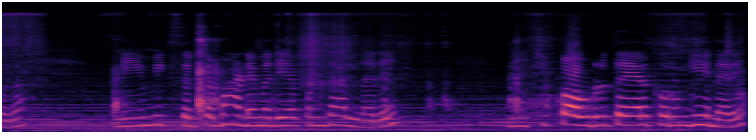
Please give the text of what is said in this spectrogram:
बघा. आणि मिक्सरच्या भांड्यामध्ये आपण घालणार आहे. याची पावडर तयार करून घेणार आहे.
